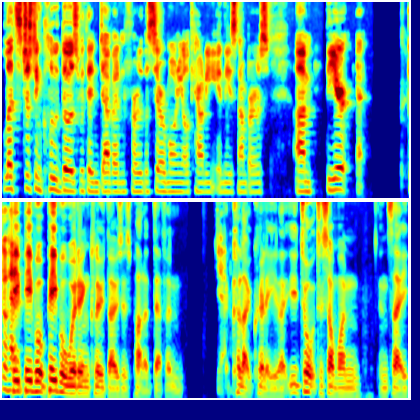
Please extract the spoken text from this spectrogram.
let's just include those within Devon for the ceremonial county in these numbers. Um, the year, Go ahead. people people would include those as part of Devon. Yeah. Colloquially, like you talk to someone and say,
